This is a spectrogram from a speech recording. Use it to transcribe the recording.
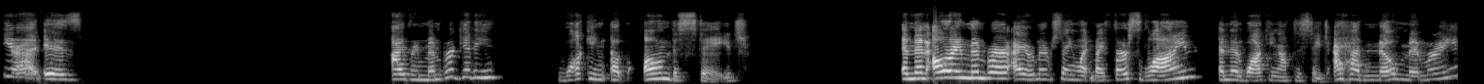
here is I remember getting walking up on the stage. And then all I remember, I remember saying like my first line and then walking off the stage. I had no memory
